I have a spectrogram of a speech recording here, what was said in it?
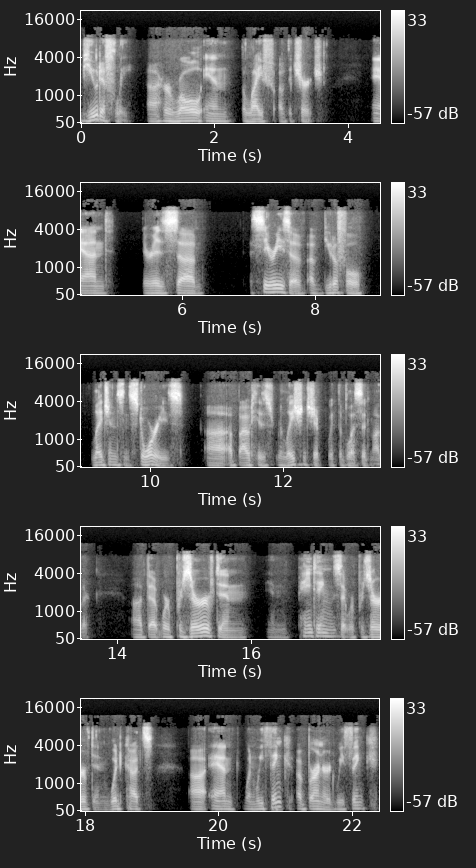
beautifully uh, her role in the life of the church. And there is uh, a series of, of beautiful legends and stories uh, about his relationship with the Blessed Mother uh, that were preserved in, in paintings, that were preserved in woodcuts. Uh, and when we think of Bernard, we think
